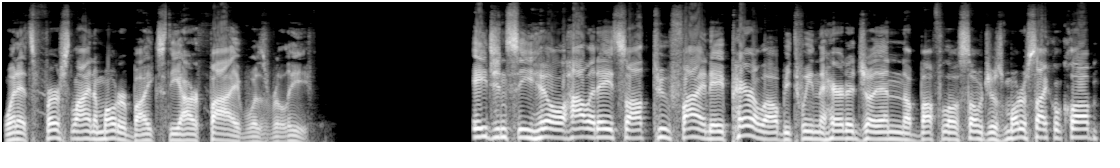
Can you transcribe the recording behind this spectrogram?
when its first line of motorbikes, the R5, was released. Agency Hill Holliday sought to find a parallel between the Heritage and the Buffalo Soldiers Motorcycle Club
